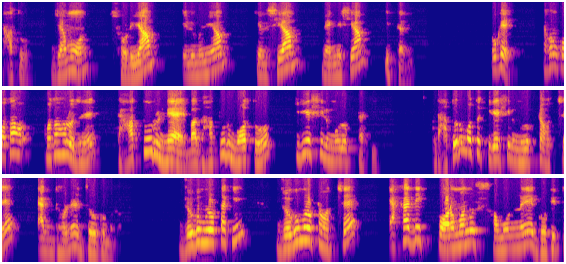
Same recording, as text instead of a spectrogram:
ধাতু। যেমন সোডিয়াম, অ্যালুমিনিয়াম, ক্যালসিয়াম, ম্যাগনেসিয়াম ইত্যাদি। ওকে এখন কথা কথা হলো যে ধাতুর ন্যায় বা ধাতুর মতো ক্রিয়াশীল মূলকটা কি? ধাতুর মতো ক্রিয়াশীল মূলকটা হচ্ছে এক ধরনের যৌগমূলক। যৌগমূলকটা কি? যৌগমূলকটা হচ্ছে একাধিক পরমাণুর সমন্বয়ে গঠিত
